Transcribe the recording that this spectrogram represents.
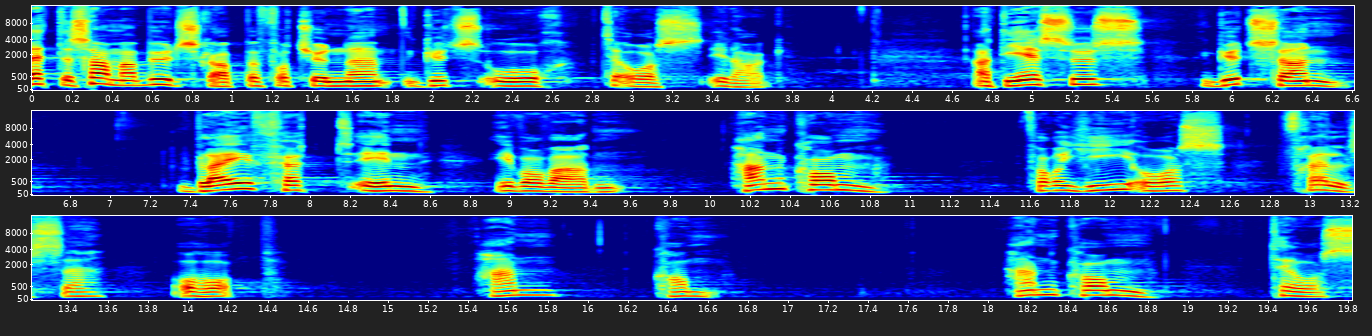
Dette samme budskapet forkynner Guds ord til oss i dag. At Jesus, Guds sønn, ble født inn i vår verden. Han kom for å gi oss frelse og håp. Han kom. Han kom til oss.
